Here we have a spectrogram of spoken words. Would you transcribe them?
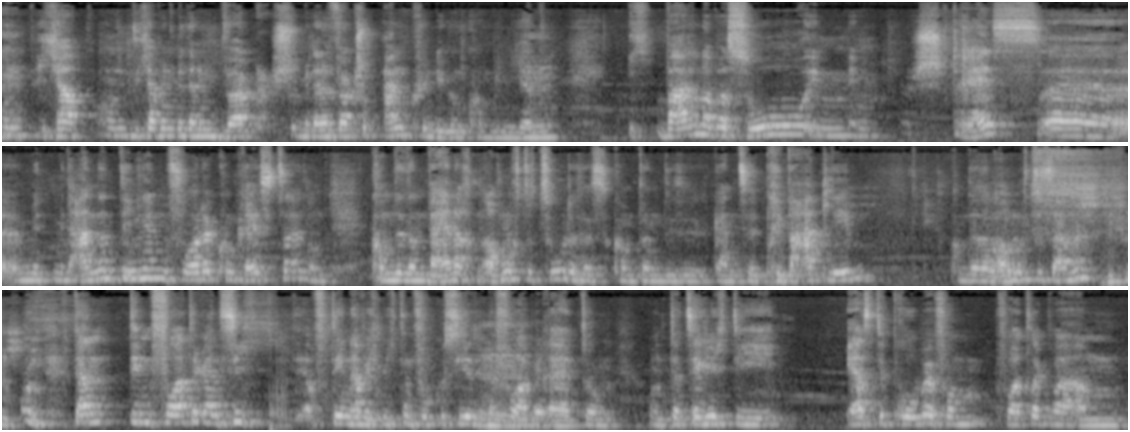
und ich habe und ich habe ihn mit einem Workshop, mit einer Workshop-Ankündigung kombiniert. Mhm. Ich war dann aber so im, im Stress äh, mit, mit anderen Dingen vor der Kongresszeit und kommt ja dann Weihnachten auch noch dazu, das heißt, kommt dann dieses ganze Privatleben, kommt ja dann auch noch zusammen. Und dann den Vortrag an sich, auf den habe ich mich dann fokussiert in der Mhm. Vorbereitung. Und tatsächlich die erste Probe vom Vortrag war am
